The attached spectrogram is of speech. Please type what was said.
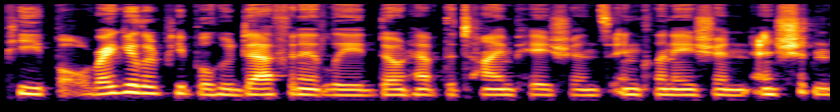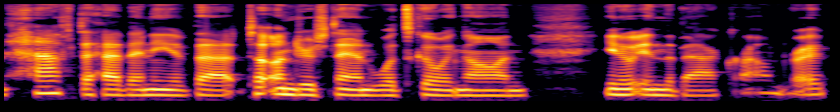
people, regular people who definitely don't have the time, patience, inclination, and shouldn't have to have any of that to understand what's going on, you know, in the background, right?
